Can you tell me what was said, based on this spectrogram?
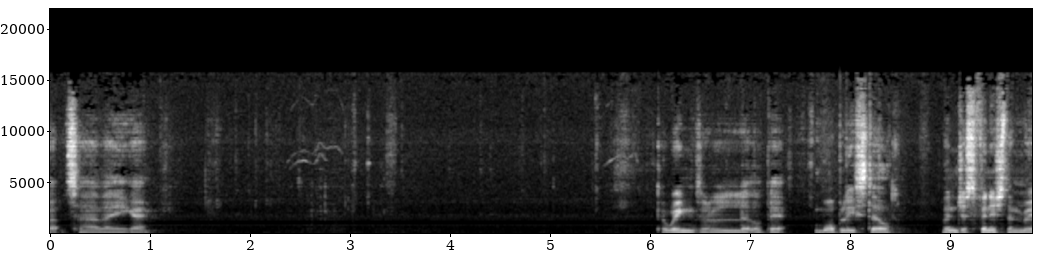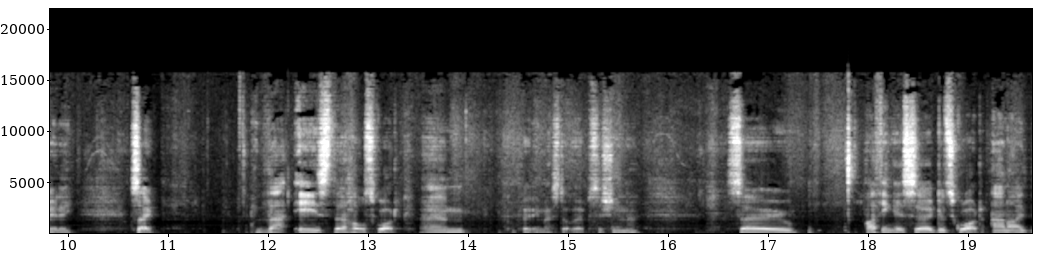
But uh, there you go. The wings are a little bit wobbly still. Wouldn't just finish them really. So that is the whole squad. Um, completely messed up their position there. So I think it's a good squad, and I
